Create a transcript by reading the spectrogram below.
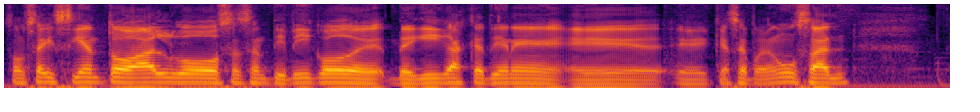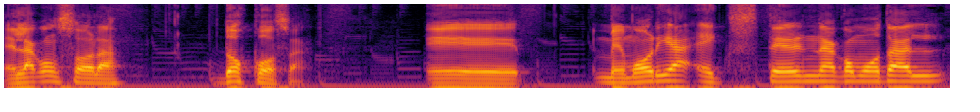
Son 600 algo, 60 y pico de, gigas que tiene, que se pueden usar en la consola. Dos cosas. memoria externa como tal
